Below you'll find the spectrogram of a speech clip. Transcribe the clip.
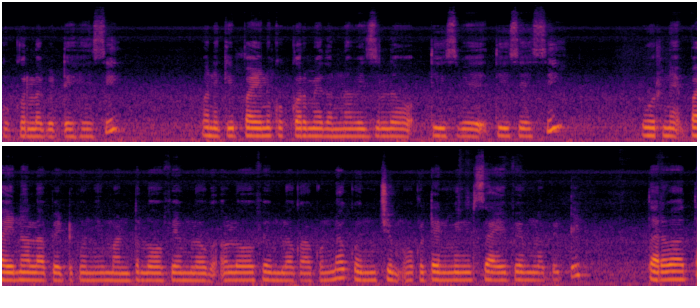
కుక్కర్లో పెట్టేసేసి మనకి పైన కుక్కర్ మీద ఉన్న విజిల్ తీసివే తీసేసి ఊరినే పైన అలా పెట్టుకుని మంట లో ఫ్లేమ్లో లో ఫ్లేమ్లో కాకుండా కొంచెం ఒక టెన్ మినిట్స్ హై ఫ్లేమ్లో పెట్టి తర్వాత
